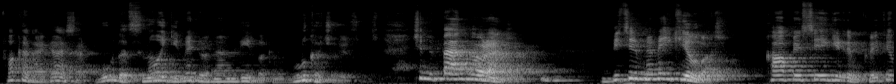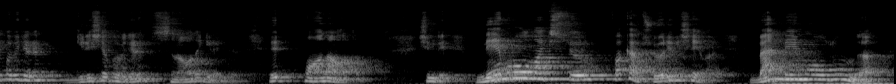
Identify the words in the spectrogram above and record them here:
Fakat arkadaşlar burada sınava girmek önemli değil. Bakın bunu kaçırıyorsunuz. Şimdi ben öğrenciyim. Bitirmeme 2 yıl var. KPSS'ye girdim. Kayıt yapabilirim. Giriş yapabilirim. Sınava da girebilirim. Ve puanı aldım. Şimdi memur olmak istiyorum. Fakat şöyle bir şey var. Ben memur olduğumda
